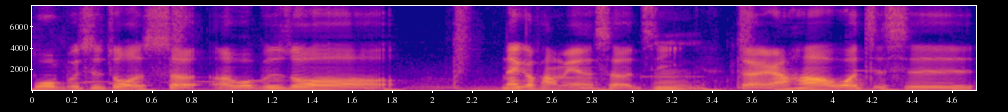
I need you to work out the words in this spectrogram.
我不是做设，呃，我不是做那个方面的设计，对，然后我只是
